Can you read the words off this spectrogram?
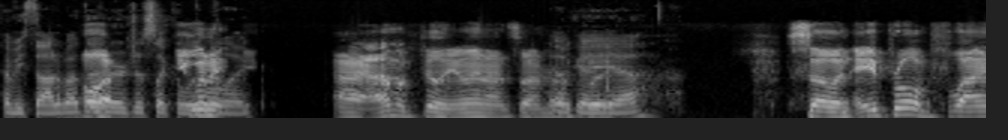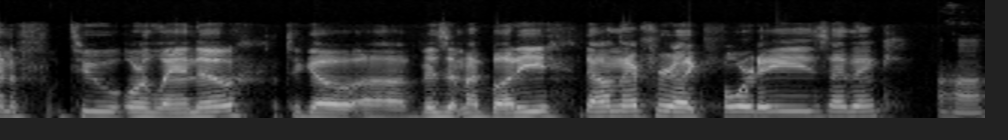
Have you thought about Oh, that or just like a little wanna- like All right, I'm gonna fill you in on something real okay, quick. yeah. So in April, I'm flying to, to Orlando to go uh, visit my buddy down there for like four days, I think. Uh-huh.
